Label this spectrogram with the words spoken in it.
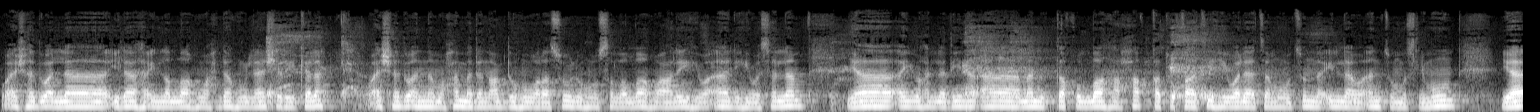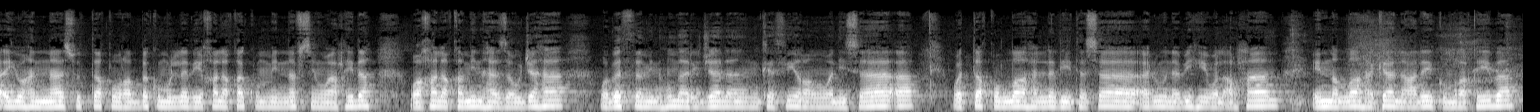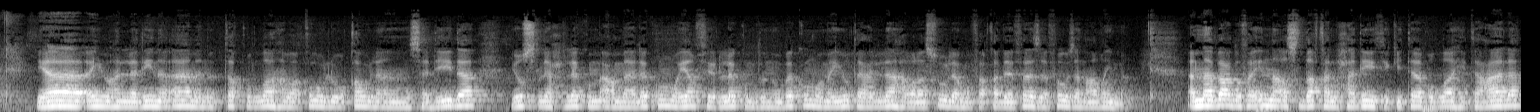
وأشهد أن لا إله إلا الله وحده لا شريك له وأشهد أن محمدا عبده ورسوله صلى الله عليه وآله وسلم. يا أيها الذين آمنوا اتقوا الله حق تقاته ولا تموتن إلا وأنتم مسلمون. يا أيها الناس اتقوا ربكم الذي خلقكم من نفس واحدة وخلق منها زوجها وبث منهما رجالا كثيرا ونساء واتقوا الله الذي تساءلون به والأرحام إن الله كان عليكم رقيبا. يا أيها الذين آمنوا اتقوا الله وقولوا قولا سديدا. يصلح لكم أعمالكم ويغفر لكم ذنوبكم ومن يطع الله ورسوله فقد فاز فوزا عظيما. أما بعد فإن أصدق الحديث كتاب الله تعالى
